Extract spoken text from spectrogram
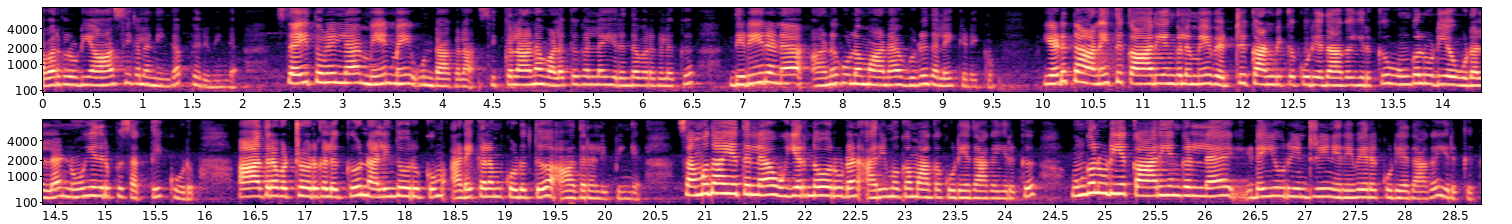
அவர்களுடைய ஆசைகளை நீங்கள் பெறுவீங்க. செய்தொழிலில் மேன்மை உண்டாகலாம். சிக்கலான வழக்குகளில் இருந்தவர்களுக்கு திடீரென அனுகூலமான விடுதலை கிடைக்கும். எடுத்த அனைத்து காரியங்களுமே வெற்றி காண்பிக்கக்கூடியதாக இருக்குது உங்களுடைய உடலில் நோய் எதிர்ப்பு சக்தி கூடும். ஆதரவற்றோர்களுக்கு நலிந்தோருக்கும் அடைக்கலம் கொடுத்து ஆதரளிப்பீங்க சமுதாயத்தில் உயர்ந்தோருடன் அறிமுகமாகக்கூடியதாக இருக்குது உங்களுடைய காரியங்களில் இடையூறின்றி நிறைவேறக்கூடியதாக இருக்குது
